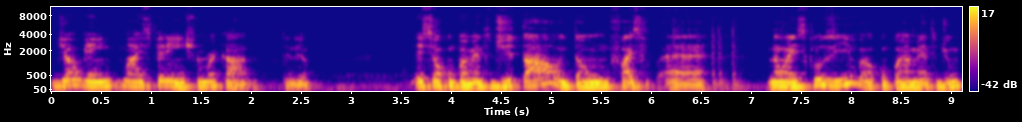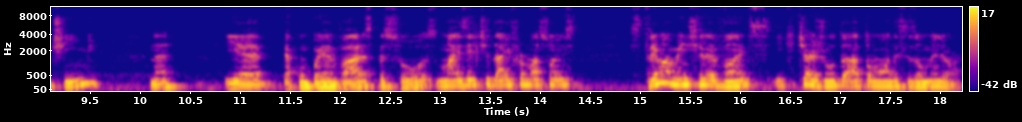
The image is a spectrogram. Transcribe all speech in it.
de alguém mais experiente no mercado, entendeu? Esse é um acompanhamento digital, então faz, é, não é exclusivo, é um acompanhamento de um time, né? E é, acompanha várias pessoas, mas ele te dá informações extremamente relevantes e que te ajuda a tomar uma decisão melhor.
